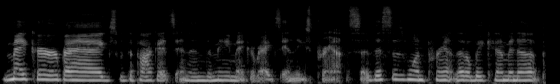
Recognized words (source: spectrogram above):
maker bags with the pockets and then the mini maker bags in these prints. So this is one print that'll be coming up.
